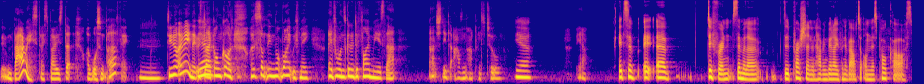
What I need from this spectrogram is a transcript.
embarrassed, I suppose, that I wasn't perfect. Mm. Do you know what I mean? It was Yeah. like, oh God, there's something not right with me. Everyone's going to define me as that. Actually, that hasn't happened at all. Yeah. Yeah. It's a, it, a different, similar depression, and having been open about it on this podcast,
